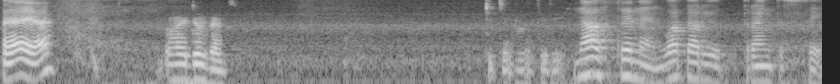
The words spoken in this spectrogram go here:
Ja, ja. Ga je doen, vent? Now Simon, what are you trying to say?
